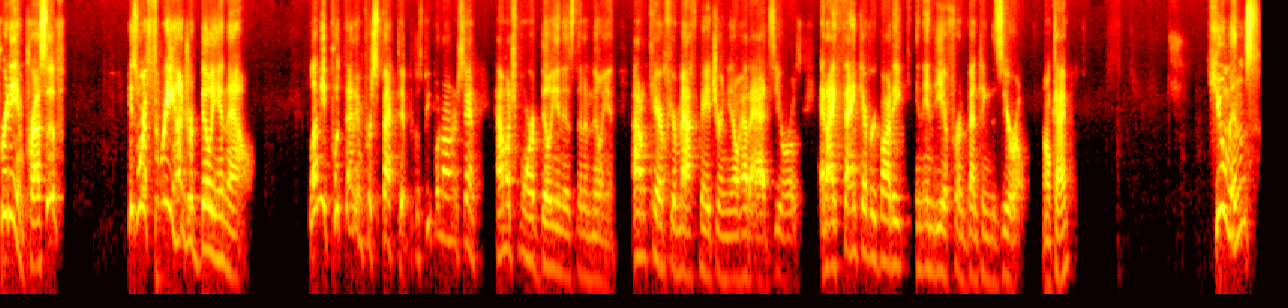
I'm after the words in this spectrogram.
Pretty impressive. He's worth 300 billion now. Let me put that in perspective because people don't understand how much more a billion is than a million. I don't care if you're a math major and you know how to add zeros. And I thank everybody in India for inventing the zero. Okay. Humans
